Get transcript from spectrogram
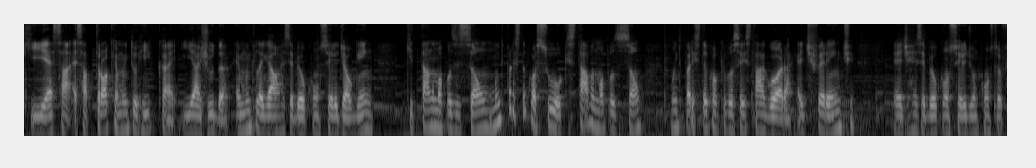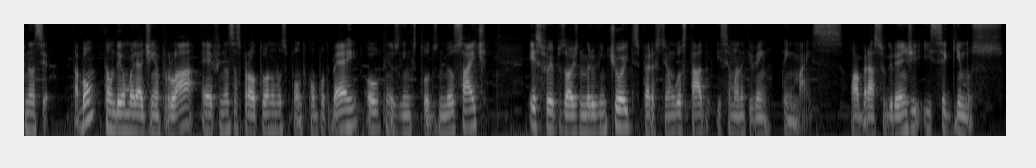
que essa, essa troca é muito rica e ajuda. É muito legal receber o conselho de alguém que está numa posição muito parecida com a sua, ou que estava numa posição muito parecida com a que você está agora. É diferente é, de receber o conselho de um consultor financeiro, tá bom? Então dê uma olhadinha por lá, é finançasparaautônomos.com.br ou tem os links todos no meu site. Esse foi o episódio número 28, espero que tenham gostado e semana que vem tem mais. Um abraço grande e seguimos!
